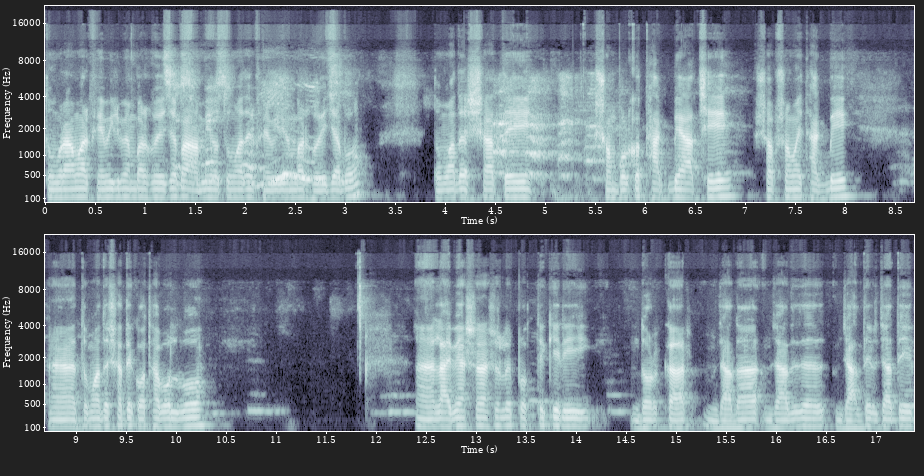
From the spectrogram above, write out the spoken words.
তোমরা আমার ফ্যামিলি মেম্বার হয়ে যাবা আমিও তোমাদের ফ্যামিলি মেম্বার হয়ে যাব। তোমাদের সাথে সম্পর্ক থাকবে আছে সব সময় থাকবে। তোমাদের সাথে কথা বলব। লাইভে আসার আসলে প্রত্যেকেরই দরকার। যারা যাদের যাদের যাদের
